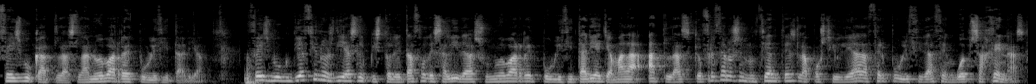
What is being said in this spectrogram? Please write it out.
Facebook Atlas, la nueva red publicitaria. Facebook dio hace unos días el pistoletazo de salida a su nueva red publicitaria llamada Atlas, que ofrece a los anunciantes la posibilidad de hacer publicidad en webs ajenas,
